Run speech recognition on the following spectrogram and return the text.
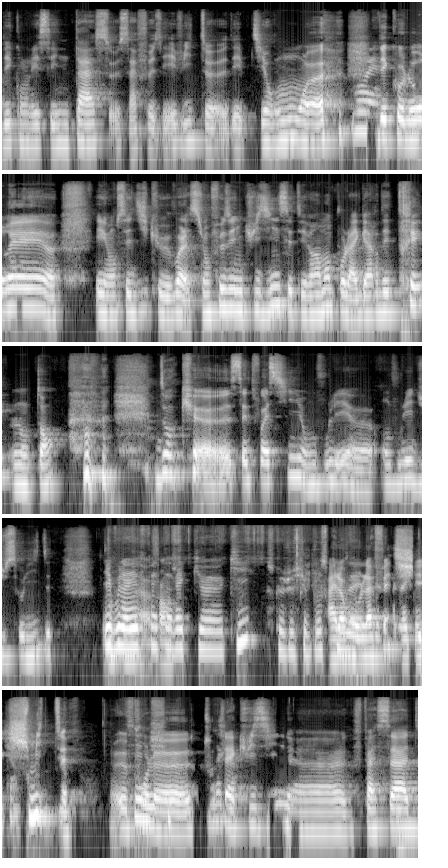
Dès qu'on laissait une tasse, ça faisait vite des petits ronds décolorés. Et on s'est dit que voilà, si on faisait une cuisine, c'était vraiment pour la garder très longtemps. Donc cette fois-ci, on voulait, on voulait du solide. Et vous l'avez faite avec qui? Parce que je suppose que Alors on l'a faite chez Schmitt. pour le, toute la cuisine, façade,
